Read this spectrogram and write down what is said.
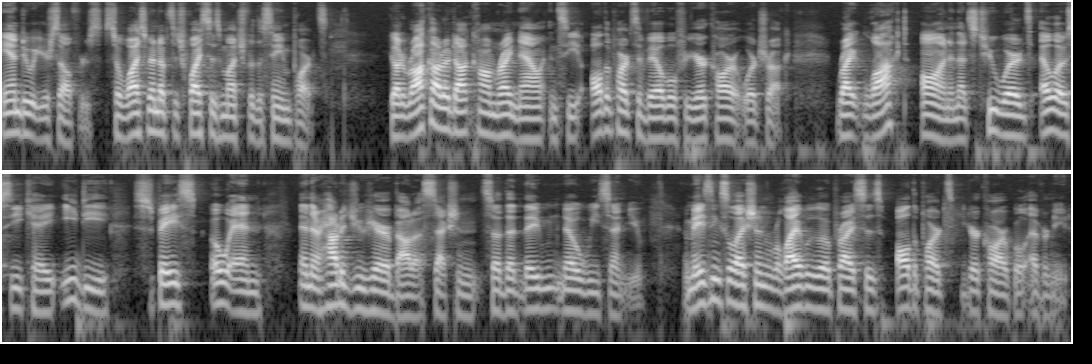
and do it yourselfers. So why spend up to twice as much for the same parts? Go to rockauto.com right now and see all the parts available for your car or truck. Write locked on, and that's two words L O C K E D space O N in their How Did You Hear About Us section so that they know we sent you. Amazing selection, reliably low prices, all the parts your car will ever need.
